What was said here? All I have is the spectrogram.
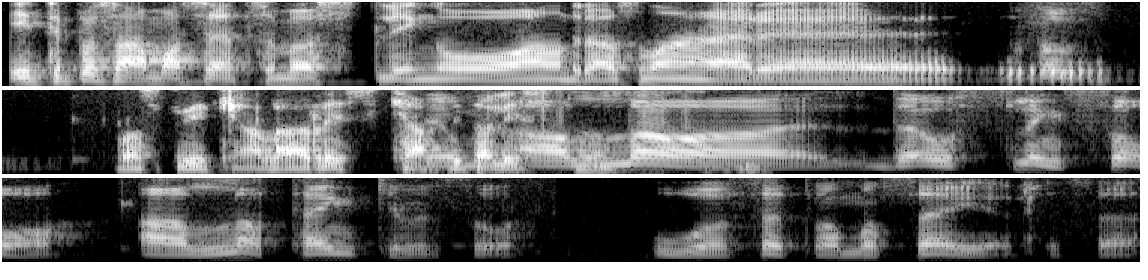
Inte på samma sätt som Östling och andra sådana här, eh, vad ska vi kalla riskkapitalister. alla, det Östling sa, alla tänker väl så. Oavsett vad man säger. Så att säga.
